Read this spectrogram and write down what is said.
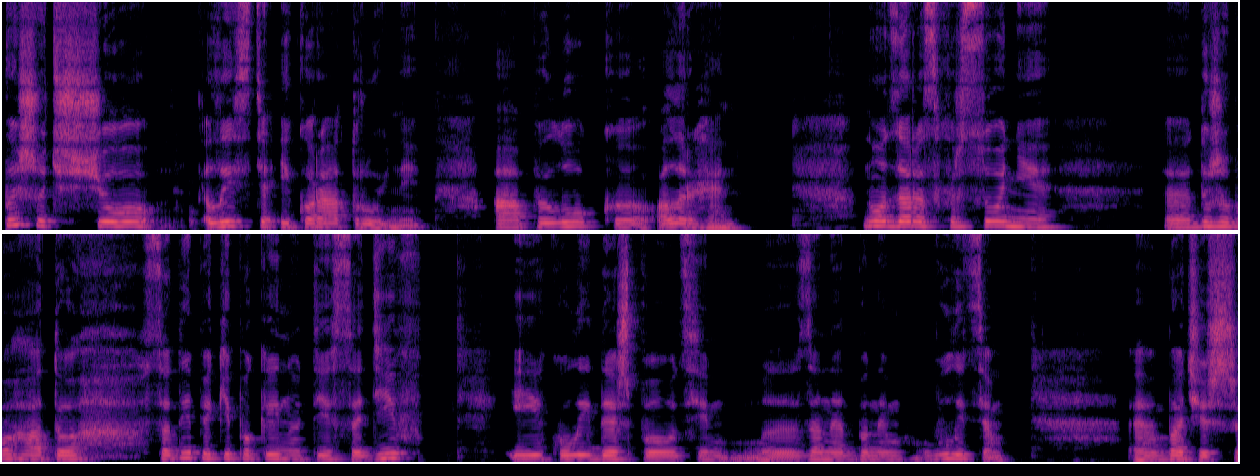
Пишуть, що листя і кора труйні, а пилок е, алерген. Ну, от зараз в Херсоні е, дуже багато садиб, які покинуті, садів. І коли йдеш по цим е, занедбаним вулицям, бачиш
